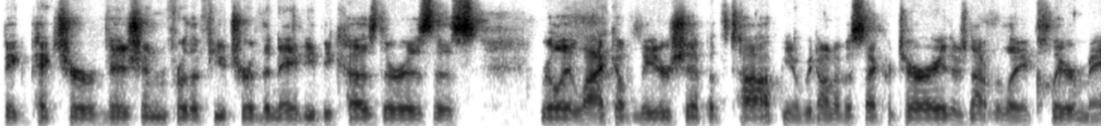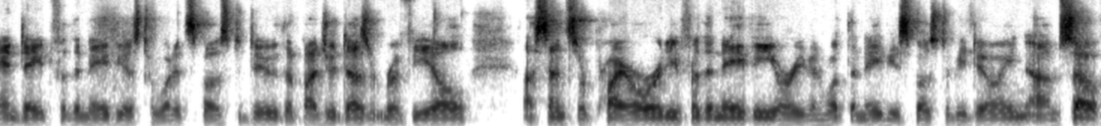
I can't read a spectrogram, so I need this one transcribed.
big picture vision for the future of the Navy because there is this really lack of leadership at the top. You know, we don't have a secretary. There's not really a clear mandate for the Navy as to what it's supposed to do. The budget doesn't reveal a sense of priority for the Navy or even what the Navy is supposed to be doing. Um, so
